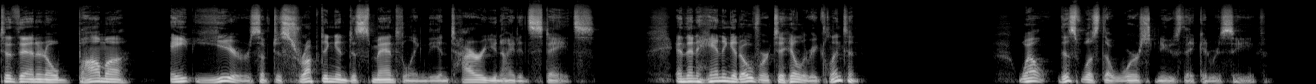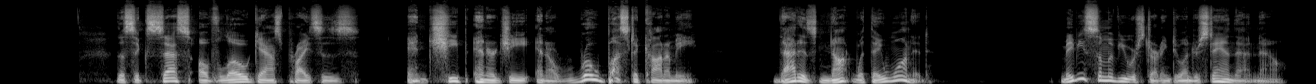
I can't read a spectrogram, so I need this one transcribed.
to then an Obama eight years of disrupting and dismantling the entire United States, and then handing it over to Hillary Clinton. Well, this was the worst news they could receive. the success of low gas prices and cheap energy and a robust economy, that is not what they wanted. Maybe some of you are starting to understand that now.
